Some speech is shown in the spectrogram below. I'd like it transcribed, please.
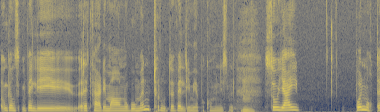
ganske, veldig rettferdig mann og god, men trodde veldig mye på kommunismen. Mm. Så jeg På en måte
